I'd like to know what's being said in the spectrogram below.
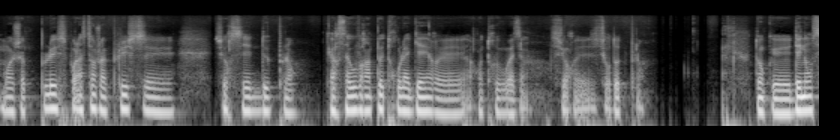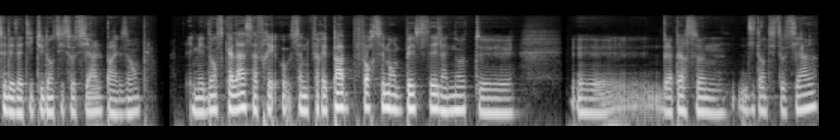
Moi, je plus, pour l'instant, je vois plus sur ces deux plans car ça ouvre un peu trop la guerre euh, entre voisins sur, euh, sur d'autres plans. Donc euh, dénoncer des attitudes antisociales par exemple. Mais dans ce cas-là, ça, ferait, ça ne ferait pas forcément baisser la note de la personne dite antisociale,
